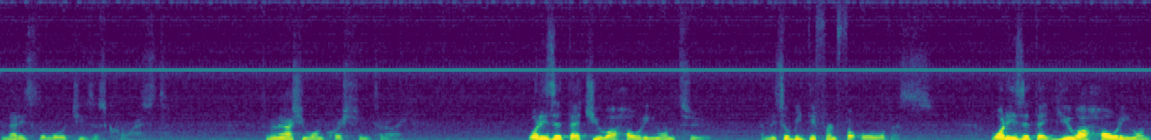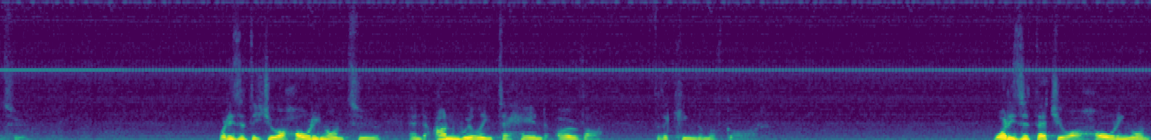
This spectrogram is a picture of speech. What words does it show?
And that is the Lord Jesus Christ. So I'm going to ask you one question today. What is it that you are holding on to? And this will be different for all of us. What is it that you are holding on to? What is it that you are holding on to and unwilling to hand over for the kingdom of God? What is it that you are holding on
